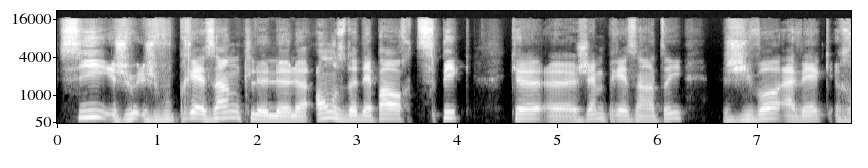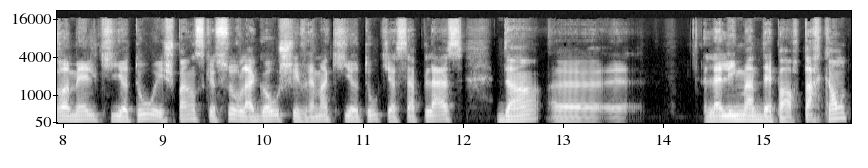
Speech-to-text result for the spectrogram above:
Si je, vous présente le, 11 de départ typique que euh, j'aime présenter, j'y vais avec Rommel Kyoto et je pense que sur la gauche, c'est vraiment Kyoto qui a sa place dans euh, l'alignement de départ. Par contre,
